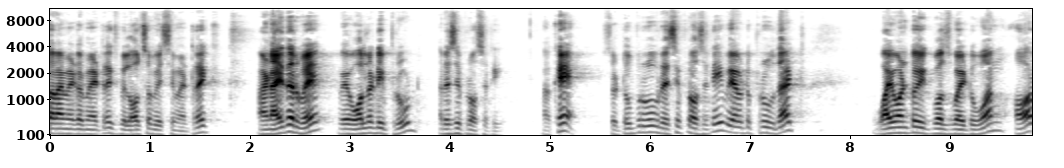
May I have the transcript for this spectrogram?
parameter matrix will also be symmetric and either way we have already proved reciprocity. Okay. So, to prove reciprocity we have to prove that y 1 2 equals y 2 1 or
